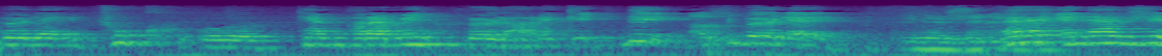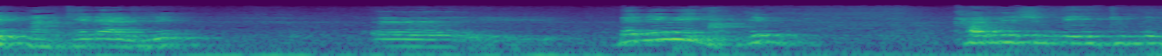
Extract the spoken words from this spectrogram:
böyle çok e, temperament böyle hareketli, nasıl böyle Enerji. He, enerji, ha, enerji. Ee, ben eve gittim. Kardeşim de ikimiz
